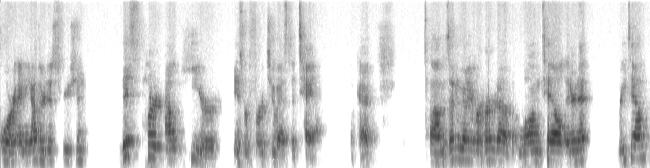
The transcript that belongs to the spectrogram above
or any other distribution. This part out here is referred to as the tail. Okay. Um, has anybody ever heard of long tail internet retail?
